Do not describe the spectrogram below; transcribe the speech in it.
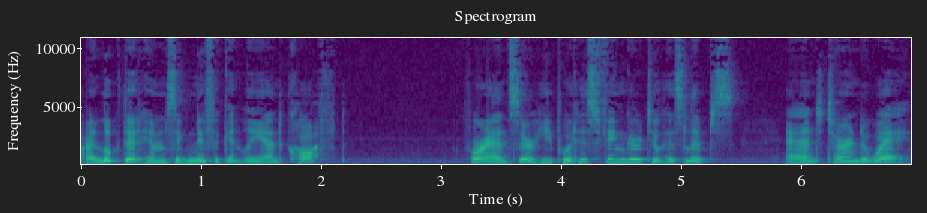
I looked at him significantly and coughed. For answer he put his finger to his lips and turned away.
